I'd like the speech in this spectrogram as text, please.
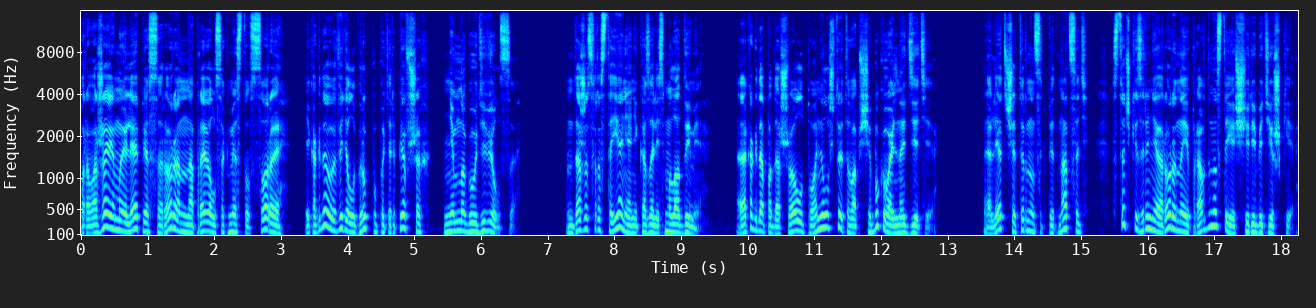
Провожаемый Ляпис Роран направился к месту ссоры, и когда увидел группу потерпевших, немного удивился. Даже с расстояния они казались молодыми. А когда подошёл, понял, что это вообще буквально дети. Лет 14-15, с точки зрения Рорана и правда настоящие ребятишки.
